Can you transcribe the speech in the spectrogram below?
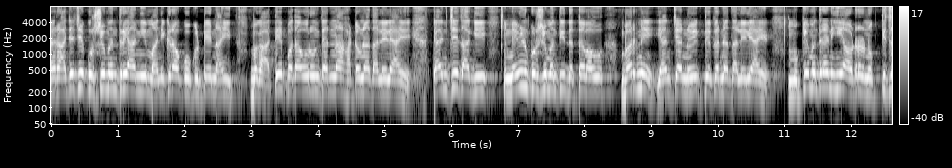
राज्याचे कृषी मंत्री आणि माणिकराव कोकटे नाहीत. बघा ते पदावरून त्यांना हटवण्यात आलेले आहे. त्यांचे जागी नवीन कृषी मंत्री दत्तभाऊ भरणे यांच्या नियुक्ती करण्यात आलेली आहे. मुख्यमंत्र्यांनी ही ऑर्डर नुकतीच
